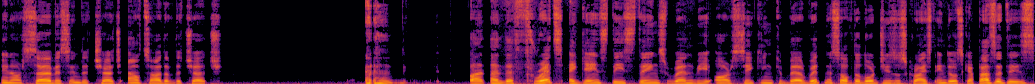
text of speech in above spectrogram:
in our service in the church, outside of the church. and the threats against these things when we are seeking to bear witness of the Lord Jesus Christ in those capacities,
